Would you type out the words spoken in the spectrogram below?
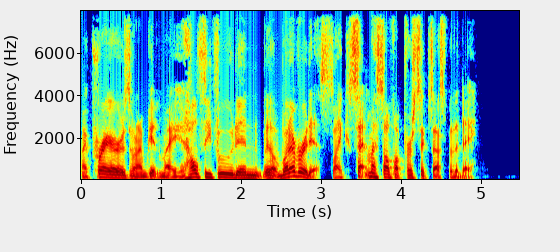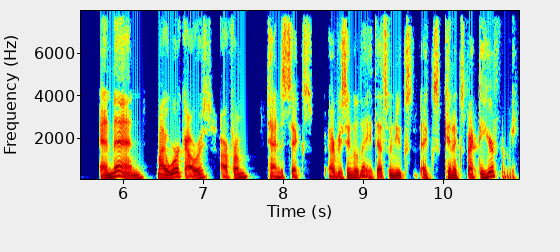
my prayers, when I'm getting my healthy food in, you know, whatever it is, like setting myself up for success for the day. And then my work hours are from 10 to 6 every single day. That's when you ex- can expect to hear from me.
